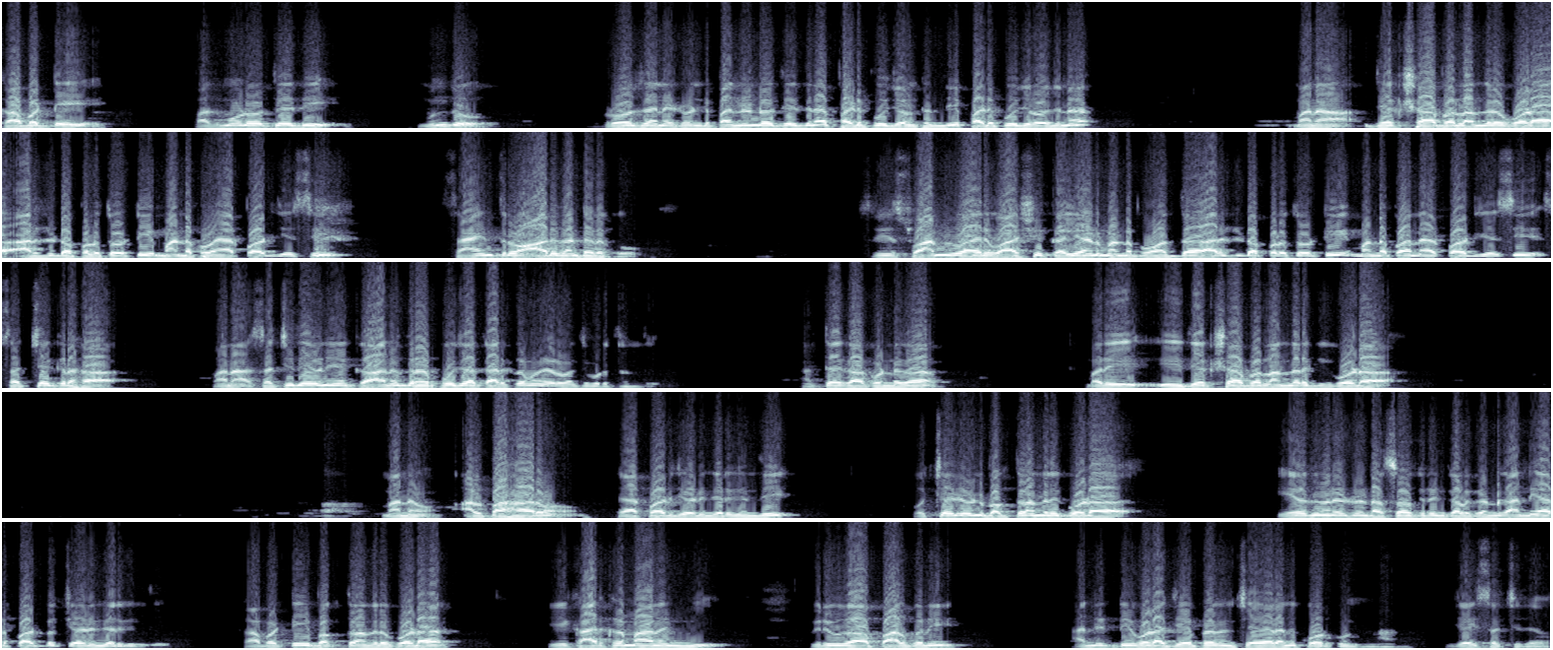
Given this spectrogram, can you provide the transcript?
కాబట్టి పదమూడవ తేదీ ముందు రోజు అయినటువంటి పన్నెండవ తేదీన పడి పూజ ఉంటుంది. పడిపూజ రోజున మన దీక్షాపరులందరూ కూడా అరటి డొప్పలతోటి మండపం ఏర్పాటు చేసి సాయంత్రం ఆరు గంటలకు శ్రీ స్వామివారి వార్షిక కళ్యాణ మండపం వద్ద అరటి డొప్పలతోటి మండపాన్ని ఏర్పాటు చేసి సత్యగ్రహ మన సత్యదేవుని యొక్క అనుగ్రహ పూజా కార్యక్రమం నిర్వహించబడుతుంది. అంతేకాకుండా మరి ఈ దీక్షాపరులందరికీ కూడా మనం అల్పాహారం ఏర్పాటు చేయడం జరిగింది. వచ్చేటువంటి భక్తులందరికీ కూడా ఏ విధమైనటువంటి అసౌకర్యం కలగకుండా అన్ని ఏర్పాట్లు చేయడం జరిగింది. కాబట్టి భక్తులందరూ కూడా ఈ కార్యక్రమాలని విరివిగా పాల్గొని అన్నింటినీ కూడా జయప్రదం చేయాలని కోరుకుంటున్నాను. జై సత్యదేవ.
